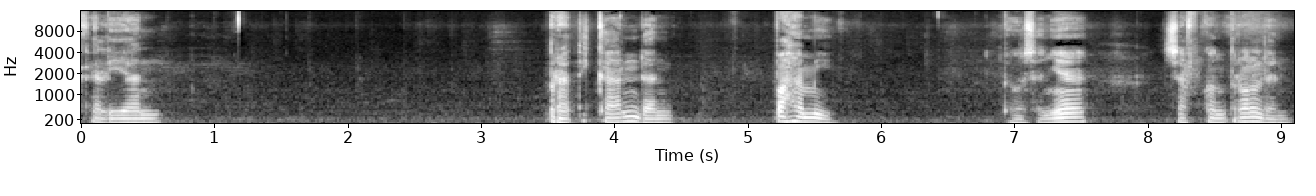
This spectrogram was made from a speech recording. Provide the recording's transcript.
kalian perhatikan dan pahami bahwasanya self control dan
